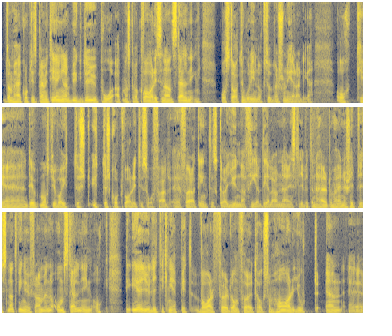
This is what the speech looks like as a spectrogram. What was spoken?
de här korttidspermitteringarna byggde ju på att man ska vara kvar i sin anställning och staten går in och subventionerar det. Och eh, det måste ju vara ytterst, ytterst kortvarigt i så fall eh, för att det inte ska gynna fel delar av näringslivet. Den här, de här energipriserna tvingar ju fram en omställning och det är ju lite knepigt varför de företag som har gjort en eh,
